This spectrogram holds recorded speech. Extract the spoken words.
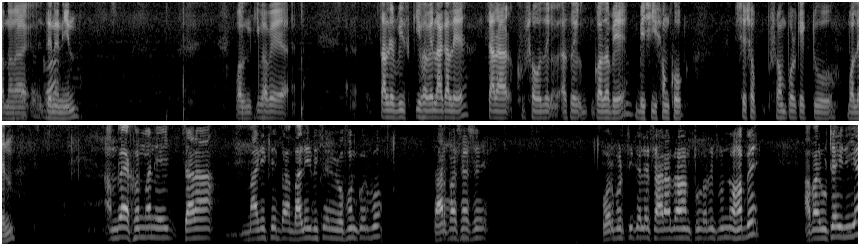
আপনারা জেনে নিন। বলেন কীভাবে তালের বীজ কীভাবে লাগালে চারা খুব সহজে আছে, গজাবে বেশি সংখ্যক, সেসব সম্পর্কে একটু বলেন। আমরা এখন মানে এই চারা মাটিতে বালির ভিতরে রোপণ করব। তার পাশাপাশি পরবর্তীকালে চারা যখন পরিপূর্ণ হবে। আবার উঠাই নিয়ে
